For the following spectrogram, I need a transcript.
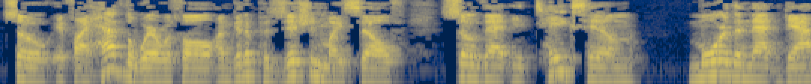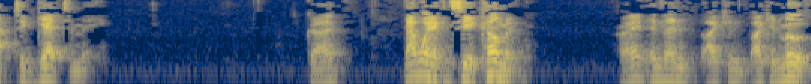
So if I have the wherewithal, I'm going to position myself so that it takes him more than that gap to get to me. Okay. That way I can see it coming. Right. And then I can, I can move.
